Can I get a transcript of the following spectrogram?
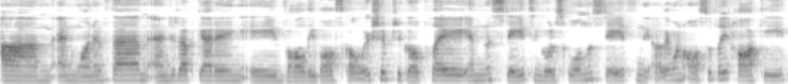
Um, and one of them ended up getting a volleyball scholarship to go play in the States and go to school in the States, and the other one also played hockey.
